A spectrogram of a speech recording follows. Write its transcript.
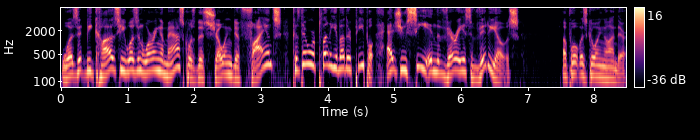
was it because he wasn't wearing a mask? Was this showing defiance? Because there were plenty of other people, as you see in the various videos of what was going on there.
